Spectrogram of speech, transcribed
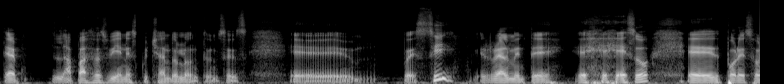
te la pasas bien escuchándolo, entonces, eh, pues sí, realmente eso, por eso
